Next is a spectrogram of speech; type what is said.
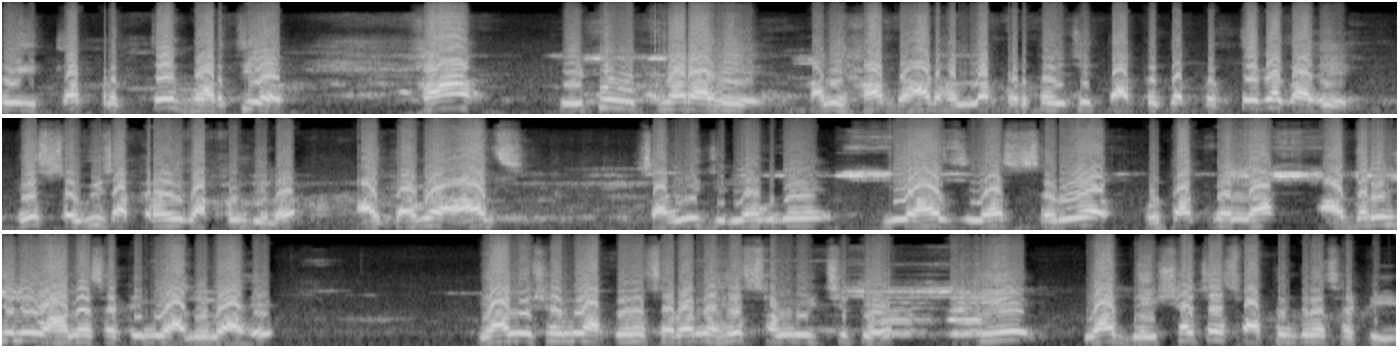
तर इथला प्रत्येक भारतीय हा पेटून उठणार आहे आणि हा धाड हल्ला परतवण्याची ताकद त्या प्रत्येकात आहे हे सव्वीस अकराने दाखवून दिलं. आणि त्यामुळे आज सांगली जिल्ह्यामध्ये मी आज या सर्व हुतात्म्यांना आदरांजली वाहण्यासाठी मी आलेलो आहे. याविषयी मी आपल्याला सर्वांना हेच सांगू इच्छितो की या देशाच्या स्वातंत्र्यासाठी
